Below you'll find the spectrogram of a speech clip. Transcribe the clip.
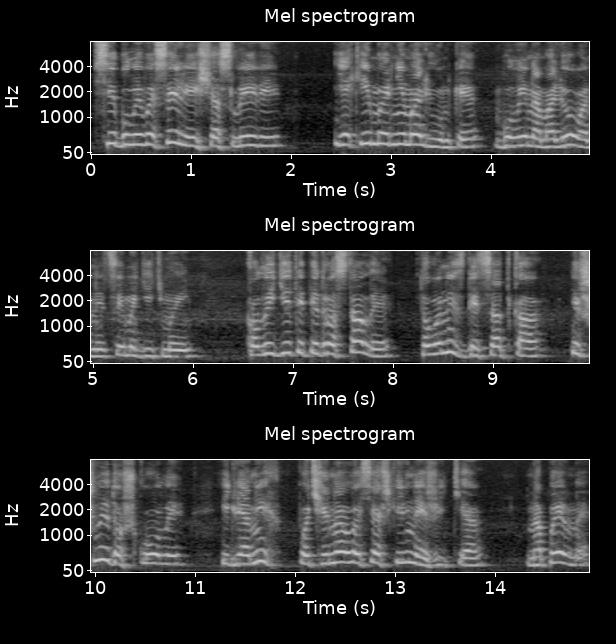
всі були веселі і щасливі, які мирні малюнки були намальовані цими дітьми. Коли діти підростали, то вони з дитсадка йшли до школи, і для них починалося шкільне життя, напевне,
